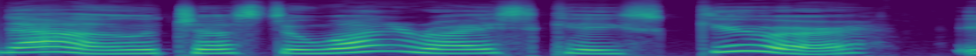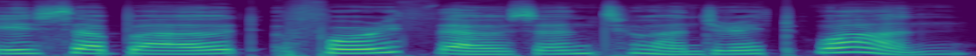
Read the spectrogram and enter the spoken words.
Now, just one rice cake skewer is about 4,200 won.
